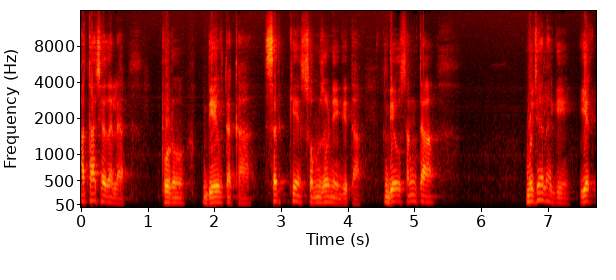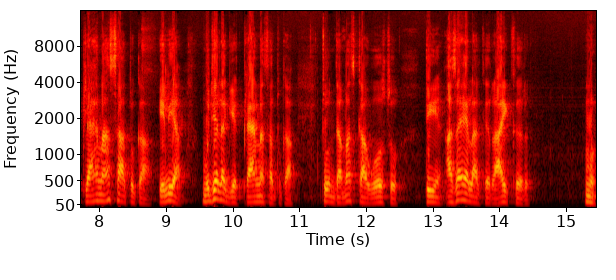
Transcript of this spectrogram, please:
आतांशें जाल्या पूण देव ताका सारकें समजणी दिता देव सांगता म्हजे लागीं एक प्लॅन आसा तुका एलिया म्हजे लागीं एक प्लॅन आसा तुका तूं दमास्का वच ती आजायलाक राय कर म्हूण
